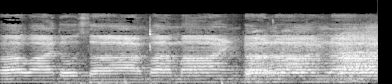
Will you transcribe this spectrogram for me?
ภาวตุสามะมังกลังลา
